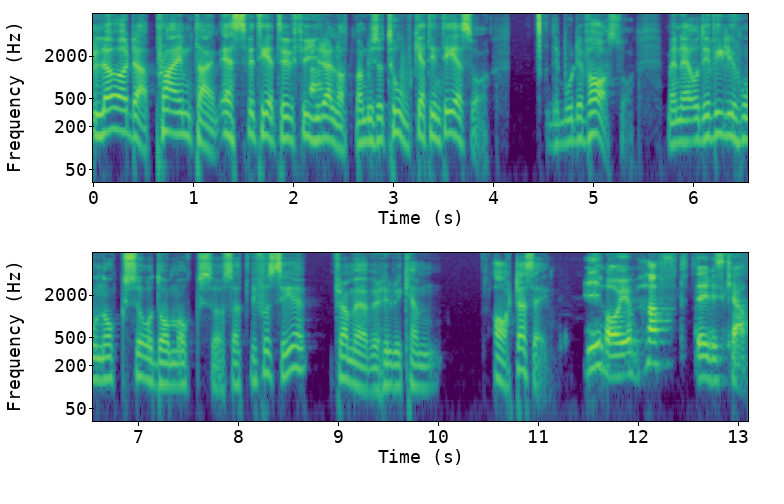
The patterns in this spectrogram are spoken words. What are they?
lördag, primetime, SVT, TV4 eller något, man blir så tokig att det inte är så. Det borde vara så. Men, eh, och det vill ju hon också och de också. Så att vi får se framöver hur det kan arta sig. Vi har ju haft Davis Cup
